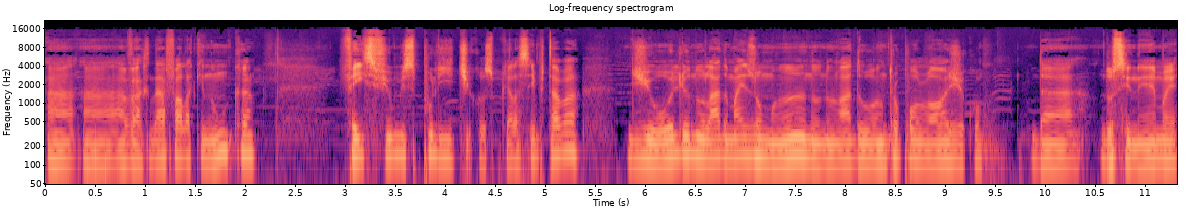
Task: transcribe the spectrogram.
A, a, a Varda fala que nunca fez filmes políticos, porque ela sempre estava de olho no lado mais humano, no lado antropológico da, do cinema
